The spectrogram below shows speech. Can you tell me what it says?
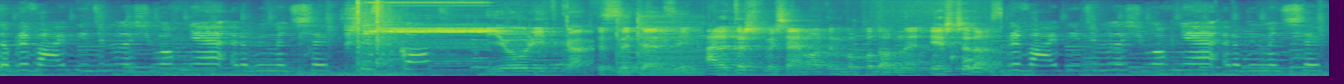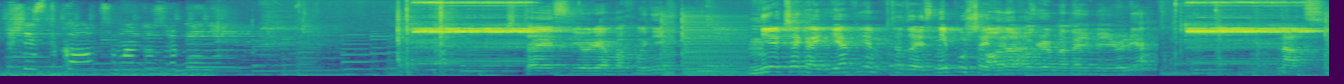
Dobry vibe, jedziemy na siłownię, robimy dzisiaj wszystko. Julitka z The. Ale też myślałem o tym, bo podobne. Jeszcze raz. Dobry vibe, jedziemy na siłownię, robimy dzisiaj wszystko, co mam do zrobienia. Czy to jest Julia Machunik? Nie, czekaj, ja wiem kto to jest, nie puszczaj Ona teraz. w ogóle ma na imię Julia? Natsu.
